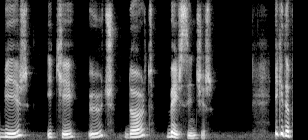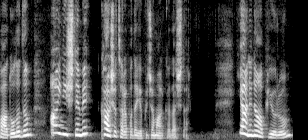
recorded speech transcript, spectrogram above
1, 2, 3, 4, 5 zincir. İki defa doladım. Aynı işlemi karşı tarafa da yapacağım arkadaşlar. Yani ne yapıyorum?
